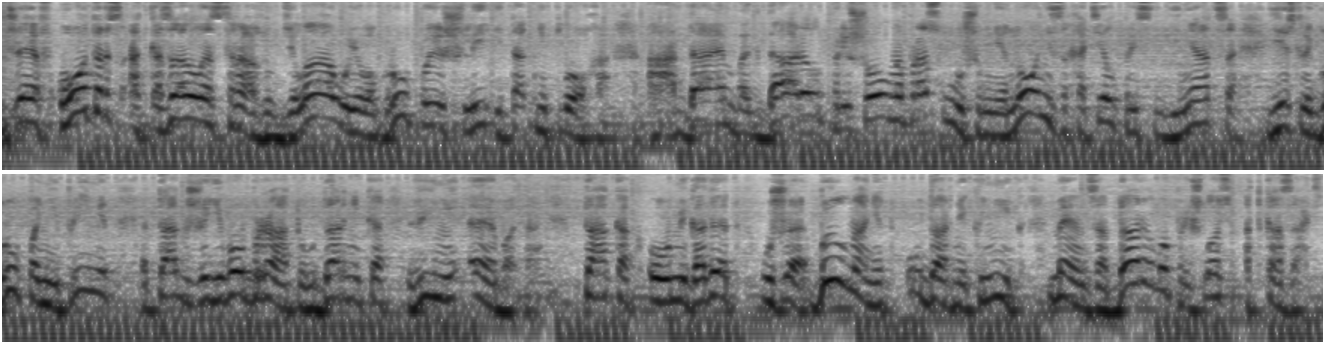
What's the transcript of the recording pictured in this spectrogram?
Джефф Уотерс отказал сразу, дела у его группы шли и так неплохо. А Даймбек Даррелл пришел на прослушивание, но не захотел присоединяться, если группа не примет также его брата, ударника Винни Эббота. Так как у Мегадет уже был нанят ударник Ник Менза Дарреллу пришлось отказать.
